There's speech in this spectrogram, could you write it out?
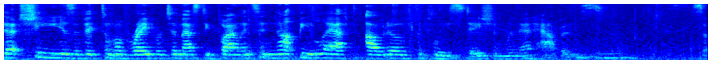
that she is a victim of rape or domestic violence and not be laughed out of the police station when that happens. So,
